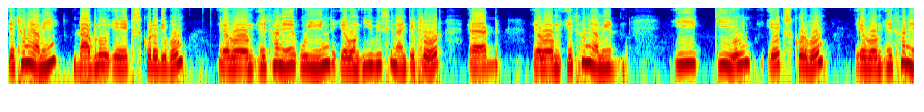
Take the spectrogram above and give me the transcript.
এখানে আমি ডাব্লু এক্স করে দিব এবং এখানে উইন্ড এবং ইউবিসি নাইনটি ফোর অ্যাড এবং এখানে আমি ই কিউ এক্স করব এবং এখানে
